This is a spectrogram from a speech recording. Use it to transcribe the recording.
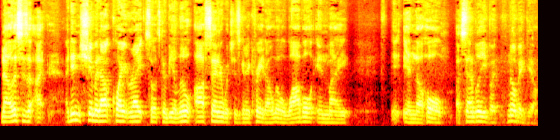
Now this is, a, I, I didn't shim it out quite right, so it's going to be a little off center, which is going to create a little wobble in my, in the whole assembly, but no big deal.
